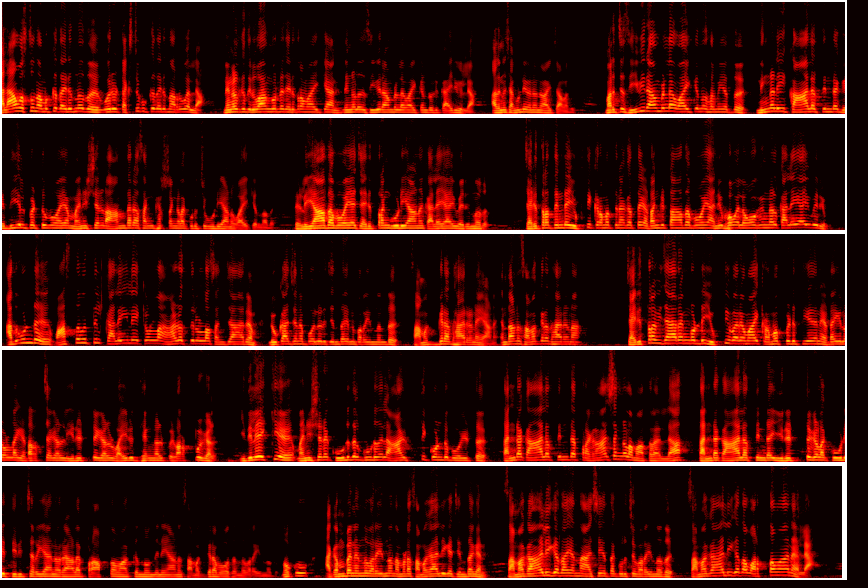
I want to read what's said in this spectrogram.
കലാവസ്തു നമുക്ക് തരുന്നത് ഒരു ടെക്സ്റ്റ് ബുക്ക് തരുന്ന അറിവല്ല. നിങ്ങൾക്ക് തിരുവാങ്കൂറിന്റെ ചരിത്രം വായിക്കാൻ നിങ്ങൾ സി വി രാമപിള്ള വായിക്കേണ്ട ഒരു കാര്യമില്ല. അതിന് ശങ്കുണ്ണി മേനോനെ വായിച്ചാൽ മതി. മറിച്ച് സി വി രാമപിള്ള വായിക്കുന്ന സമയത്ത് നിങ്ങൾ ഈ കാലത്തിന്റെ ഗതിയിൽ പെട്ടുപോയ മനുഷ്യരുടെ ആന്തര സംഘർഷങ്ങളെക്കുറിച്ച് കൂടിയാണ് വായിക്കുന്നത്. തെളിയാതെ പോയ ചരിത്രം കൂടിയാണ് കലയായി വരുന്നത്. ചരിത്രത്തിന്റെ യുക്തിക്രമത്തിനകത്ത് ഇടം കിട്ടാതെ പോയ അനുഭവ ലോകങ്ങൾ കലയായി വരും. അതുകൊണ്ട് വാസ്തവത്തിൽ കലയിലേക്കുള്ള ആഴത്തിലുള്ള സഞ്ചാരം ലൂക്കാച്ചനെ പോലൊരു ചിന്തകൻ പറയുന്നുണ്ട് സമഗ്രധാരണയാണ്. എന്താണ് സമഗ്രധാരണ? ചരിത്ര വിചാരം കൊണ്ട് യുക്തിപരമായി ക്രമപ്പെടുത്തിയതിനിടയിലുള്ള ഇടർച്ചകൾ ഇരുട്ടുകൾ വൈരുദ്ധ്യങ്ങൾ പിളർപ്പുകൾ. ഇതിലേക്ക് മനുഷ്യരെ കൂടുതൽ കൂടുതൽ ആഴ്ത്തിക്കൊണ്ട് പോയിട്ട് തന്റെ കാലത്തിന്റെ പ്രകാശങ്ങളെ മാത്രമല്ല തന്റെ കാലത്തിന്റെ ഇരുട്ടുകളെ കൂടി തിരിച്ചറിയാൻ ഒരാളെ പ്രാപ്തമാക്കുന്ന ഒന്നിനെയാണ് സമഗ്രബോധം എന്ന് പറയുന്നത്. നോക്കൂ അകമ്പൻ എന്ന് പറയുന്ന നമ്മുടെ സമകാലിക ചിന്തകൻ സമകാലികത എന്ന ആശയത്തെക്കുറിച്ച് പറയുന്നത് സമകാലികത വർത്തമാനമല്ല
